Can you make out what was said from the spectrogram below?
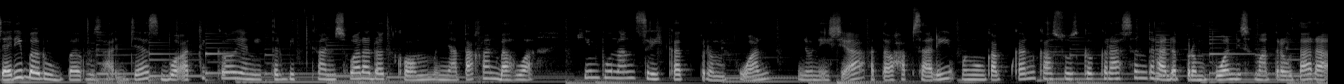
jadi baru-baru saja sebuah artikel yang diterbitkan suara.com menyatakan bahwa Himpunan Serikat Perempuan Indonesia atau Hapsari mengungkapkan kasus kekerasan terhadap perempuan di Sumatera Utara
